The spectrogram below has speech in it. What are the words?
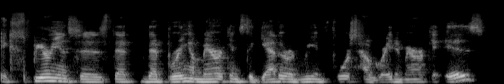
experiences that that bring americans together and reinforce how great america is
